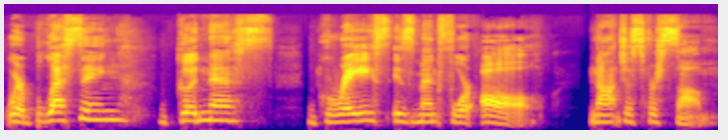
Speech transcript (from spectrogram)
where blessing, goodness, grace is meant for all, not just for some.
